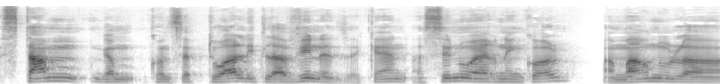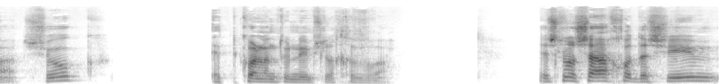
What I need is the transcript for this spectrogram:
וסתם גם קונספטואלית להבין את זה, כן? עשינו earning call, אמרנו לשוק את כל הנתונים של החברה. יש שלושה חודשים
